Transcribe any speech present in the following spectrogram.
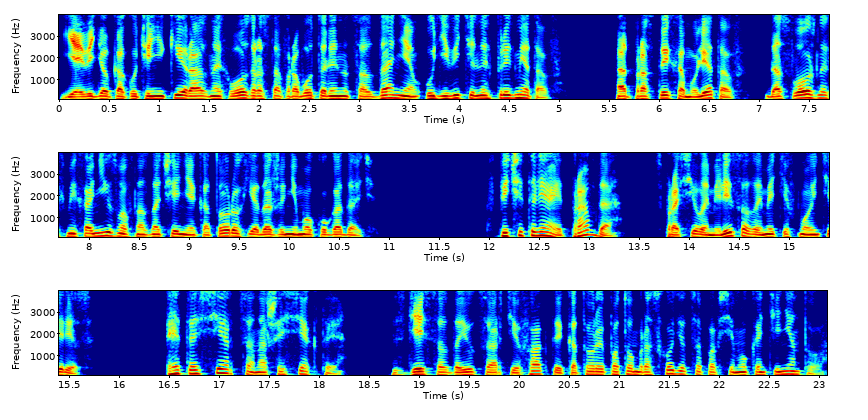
Я видел, как ученики разных возрастов работали над созданием удивительных предметов. От простых амулетов до сложных механизмов, назначения которых я даже не мог угадать. «Впечатляет, правда?» – спросила Мелиса, заметив мой интерес. Это сердце нашей секты. Здесь создаются артефакты, которые потом расходятся по всему континенту.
